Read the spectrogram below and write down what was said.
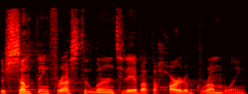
There's something for us to learn today about the heart of grumbling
